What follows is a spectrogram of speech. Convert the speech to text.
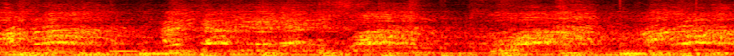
Ahra! El canvi one. Juan! Juan! Ahra!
